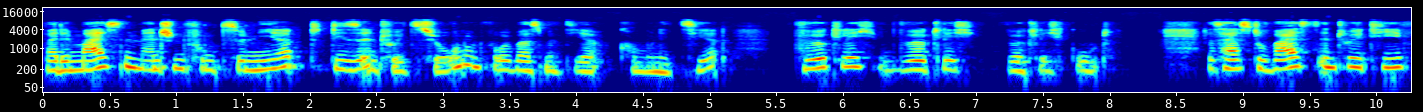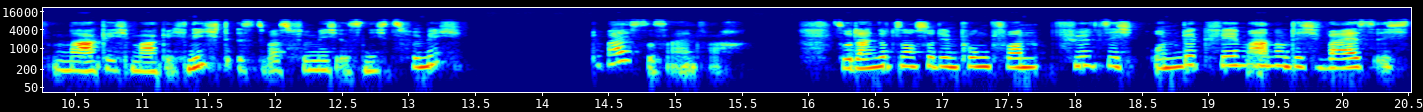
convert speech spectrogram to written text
Bei den meisten Menschen funktioniert diese Intuition und worüber es mit dir kommuniziert, wirklich, wirklich, wirklich gut. Das heißt, du weißt intuitiv, mag ich, mag ich nicht, ist was für mich, ist nichts für mich. Du weißt es einfach. So, dann gibt es noch so den Punkt von, fühlt sich unbequem an und ich weiß, ich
